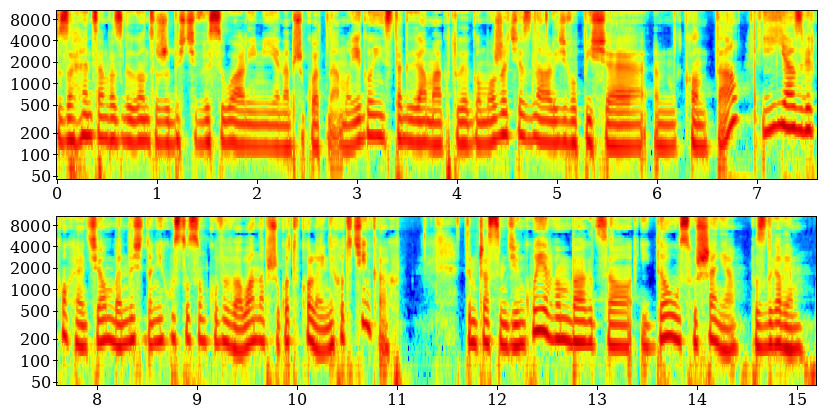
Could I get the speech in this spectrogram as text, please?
to zachęcam Was gorąco, żebyście wysyłali mi je na przykład na mojego Instagrama, którego możecie znaleźć w opisie konta. I ja z wielką chęcią będę się do nich ustosunkowywała na przykład w kolejnych odcinkach. Tymczasem dziękuję Wam bardzo i do usłyszenia. Pozdrawiam.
